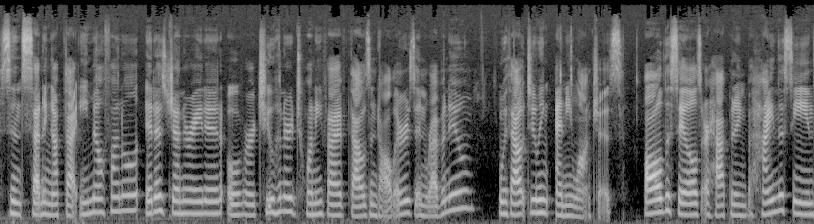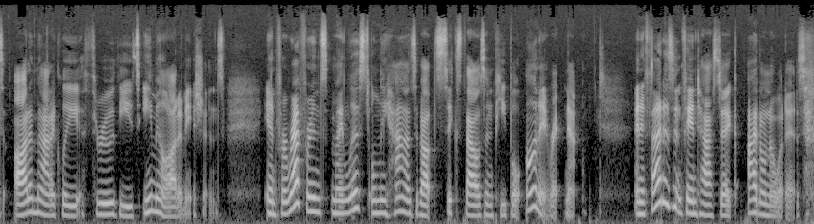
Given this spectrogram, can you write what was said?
since setting up that email funnel, it has generated over $225,000 in revenue without doing any launches. All the sales are happening behind the scenes automatically through these email automations. And for reference, my list only has about 6,000 people on it right now. And if that isn't fantastic, I don't know what is.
